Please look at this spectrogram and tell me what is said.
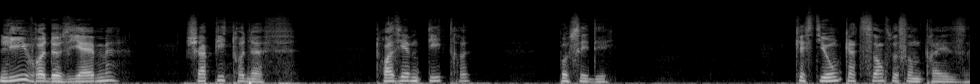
Livre deuxième, chapitre neuf. Troisième titre Possédé. Question 473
